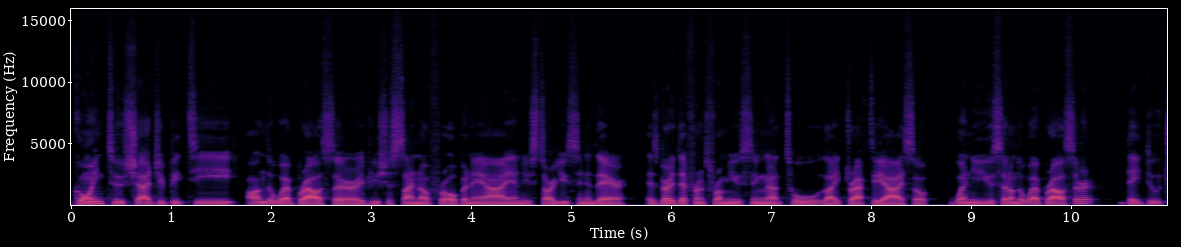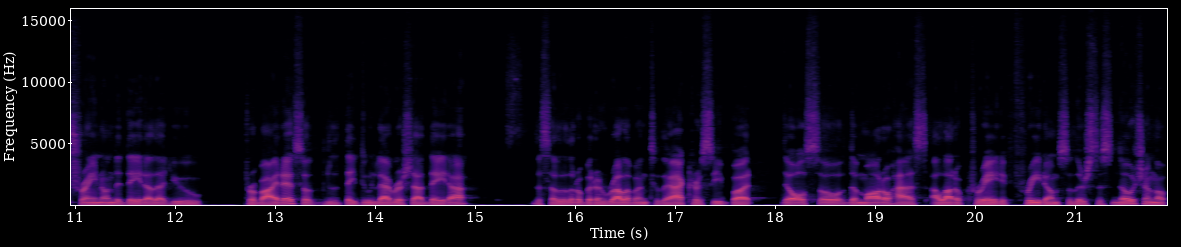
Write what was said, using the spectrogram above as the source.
going to ChatGPT on the web browser, if you should sign up for OpenAI and you start using it there, it's very different from using a tool like Draft AI. So when you use it on the web browser, they do train on the data that you provided. So they do leverage that data. That's a little bit irrelevant to the accuracy, but they also the model has a lot of creative freedom. So there's this notion of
